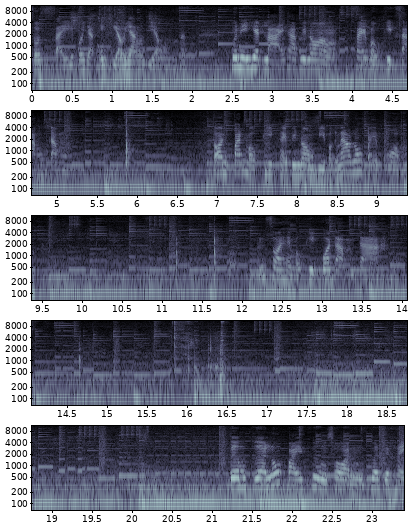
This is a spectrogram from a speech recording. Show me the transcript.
สดใสเพราะอยากให้เขียวย่างเดียววันนี้เฮ็ดหลายค่ะพี่น้องใส่บักพริกสามกำตอนปั้นบักพริกให้พี่น้องบีบบักหน้าลงไปพร้อมมันซอยให้บักพริกบ่ดำจ้า เติมเกลือลงไปครึ่งช้อนเพื่อจะให้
